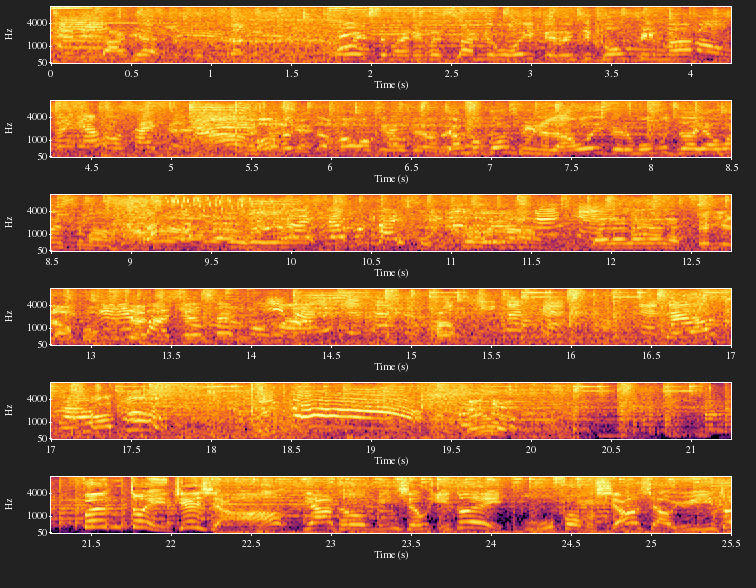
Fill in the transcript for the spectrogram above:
对对。哪个？我们三个。为什么你们三个我一个人是公平吗？帮我跟丫头猜拳。好，我们猜拳。好，OK OK OK。这样不公平了啦！我一个人我不知道要玩什么。好了好了。不会啊。大家不开心。对啊。来来来来来。这你老婆不一在把决的时候，胜负吗？好。剪刀石头布。还有。分队揭晓，丫头明雄一队，无缝小小鱼一队。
